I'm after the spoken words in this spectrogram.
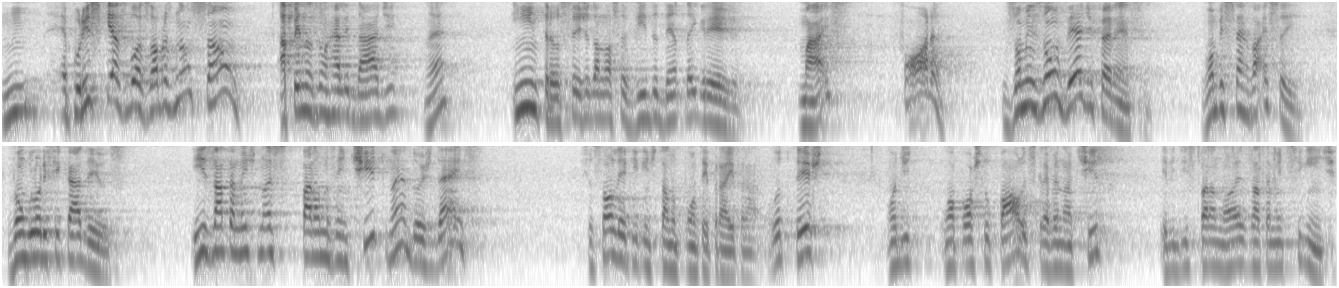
Hum, é por isso que as boas obras não são apenas uma realidade né, intra, ou seja, da nossa vida dentro da igreja, mas fora. Os homens vão ver a diferença, vão observar isso aí, vão glorificar a Deus. E exatamente nós paramos em Tito, né, 2,10. Deixa eu só ler aqui que a gente está no ponto aí para ir para outro texto, onde o apóstolo Paulo, escrevendo a Tito, ele diz para nós exatamente o seguinte:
